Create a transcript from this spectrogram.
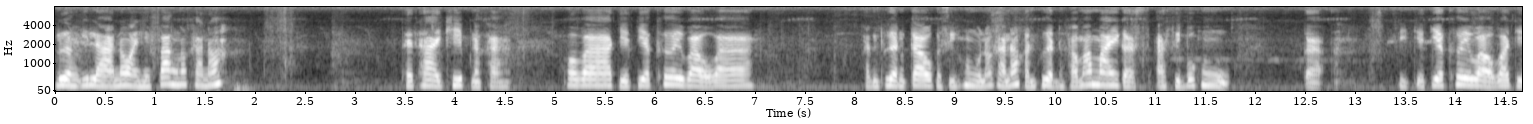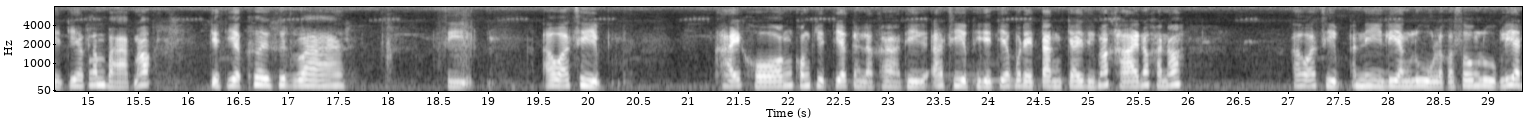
เรื่องอีหลาหน่อยให้ฟังเนาะค่ะเนาะถ่ายๆคลิปนะคะ เพราะว่าเจียเจียเคยเว้าว่าขันเพื่อนเก่ากับสิหูเนาะค่ะเนาะขันเพื่อนเขามาใหม่กับอาสิบ่หูกะสิเจียเจียเคยเว้าว่าเจียเจียลำบากเนาะเจียเจียเคยคิดว่าสิเอาอาชีพขายของของเจียเจียกนี่แหละค่ะ ที่อาชีพที่เจียเจียบ่ได้ตั้งใจสิมาขายเนาะค่ะเนาะ เอาอาชีพอันนี้เลี้ยงลูกแล้วก็ส่งลูกเรียน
